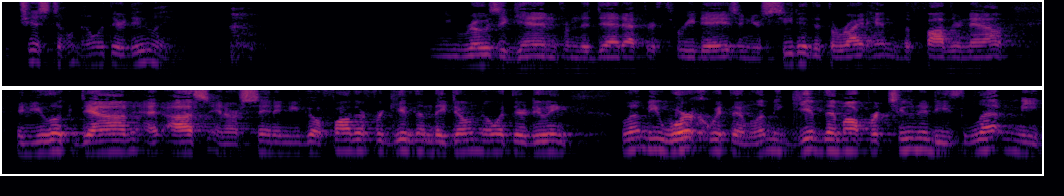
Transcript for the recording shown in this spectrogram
You just don't know what they're doing. And you rose again from the dead after three days, and you're seated at the right hand of the Father now, and you look down at us in our sin and you go, Father, forgive them. They don't know what they're doing. Let me work with them. Let me give them opportunities. Let me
